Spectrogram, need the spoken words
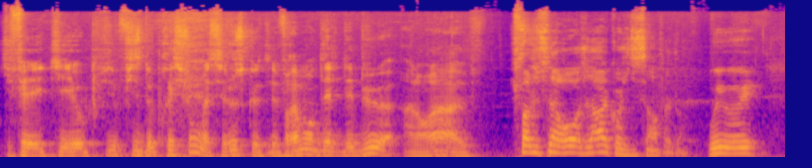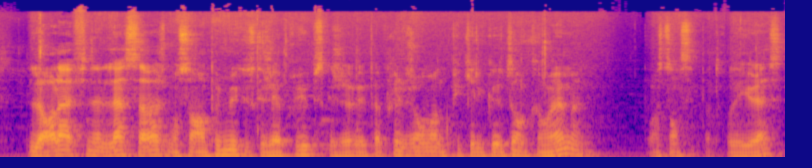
qui fait qui est au office de pression, mais c'est juste que t'es vraiment dès le début. Alors là, Je parle du scénario en général quand je dis ça en fait. oui, oui, oui. Alors là, final, là, ça va, je m'en sors un peu mieux que ce que j'avais prévu parce que j'avais pas pris le main depuis quelques temps quand même. Pour l'instant, c'est pas trop dégueulasse.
